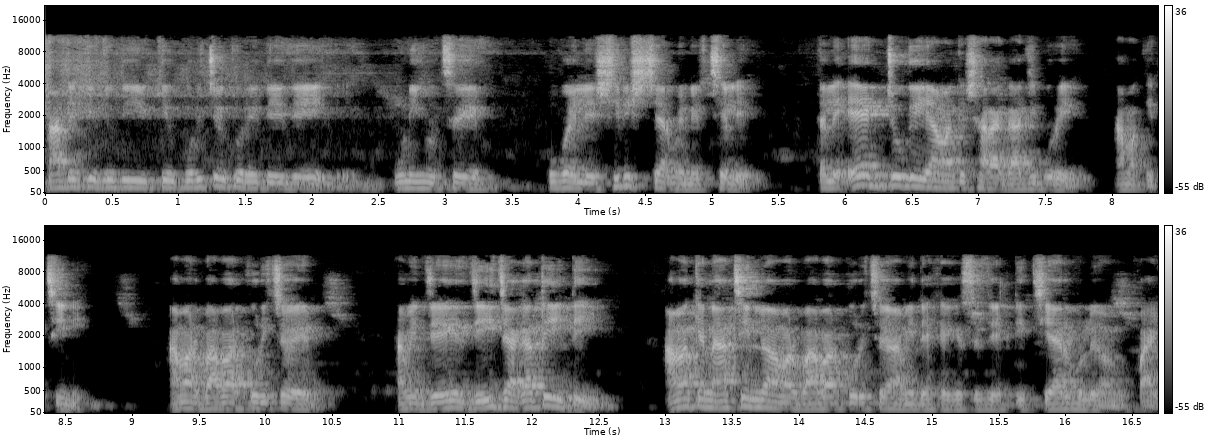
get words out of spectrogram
তাদেরকে যদি কেউ পরিচয় করে দিয়ে যে উনি হচ্ছে পুবাইলের শিরিষ চেয়ারম্যানের ছেলে, তাহলে এক যোগেই আমাকে সারা গাজীপুরে আমাকে চিনি। আমার বাবার পরিচয়ে আমি যে, যেই জায়গাতেই দিই, আমাকে না চিনলেও আমার বাবার পরিচয় আমি দেখা গেছে যে একটি চেয়ার বলে আমি পাই।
